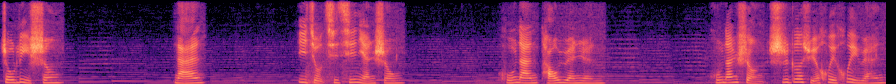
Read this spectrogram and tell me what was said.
周立生，男，一九七七年生，湖南桃源人，湖南省诗歌学会会员，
